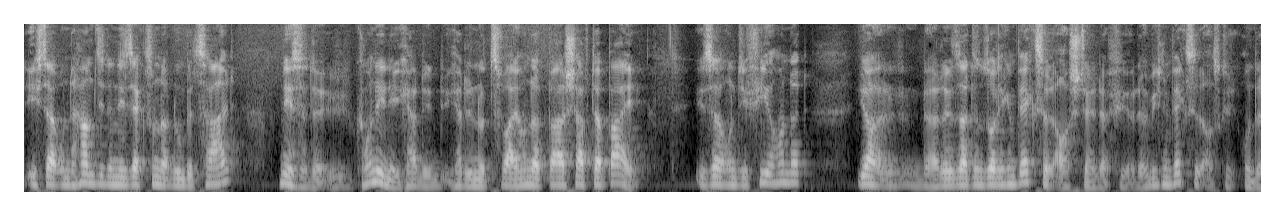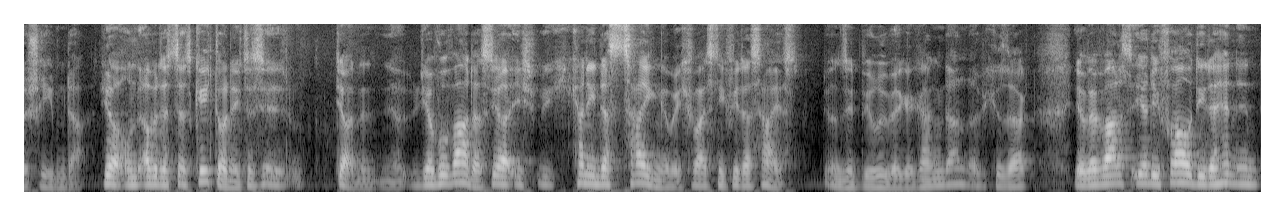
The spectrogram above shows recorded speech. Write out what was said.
Ich sage, und haben Sie denn die 600 nun bezahlt? Nee, ich sagte, konnte ich nicht, ich hatte, ich hatte nur 200 Barschaft dabei. Ich sage, und die 400? Ja, da hat er gesagt, dann soll ich einen Wechsel ausstellen dafür. Da habe ich einen Wechsel unterschrieben da. Ja, und aber das, das geht doch nicht. Das, äh, ja, ja, wo war das? Ja, ich, ich kann Ihnen das zeigen, aber ich weiß nicht, wie das heißt. Dann sind wir rübergegangen dann, habe ich gesagt. Ja, wer war das? Ja, die Frau, die da hinten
